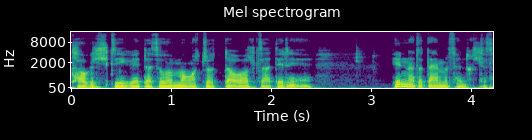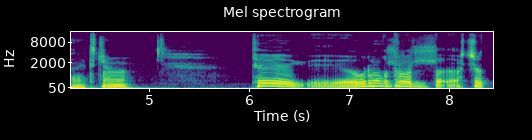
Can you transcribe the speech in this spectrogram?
тоглолт хийгээд өвөр монголчуудаа уулзаа тэр тэр надад амар сонирхолтой санагдаж байна. Тэ өвөр Монгол руу очиод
